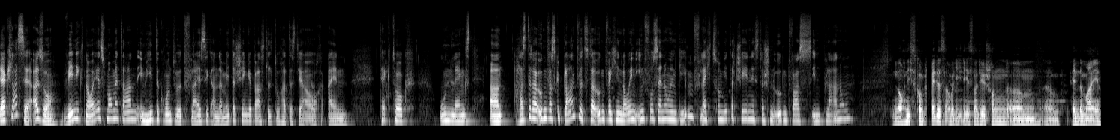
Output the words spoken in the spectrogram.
Ja, klasse. Also, wenig Neues momentan. Im Hintergrund wird fleißig an der Metachain gebastelt. Du hattest ja auch ein Tech Talk unlängst. Ähm, hast du da irgendwas geplant? Wird es da irgendwelche neuen Infosendungen geben? Vielleicht zur Metachain? Ist da schon irgendwas in Planung? Noch nichts Konkretes, aber die Idee ist natürlich schon ähm, ähm Ende Mai,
